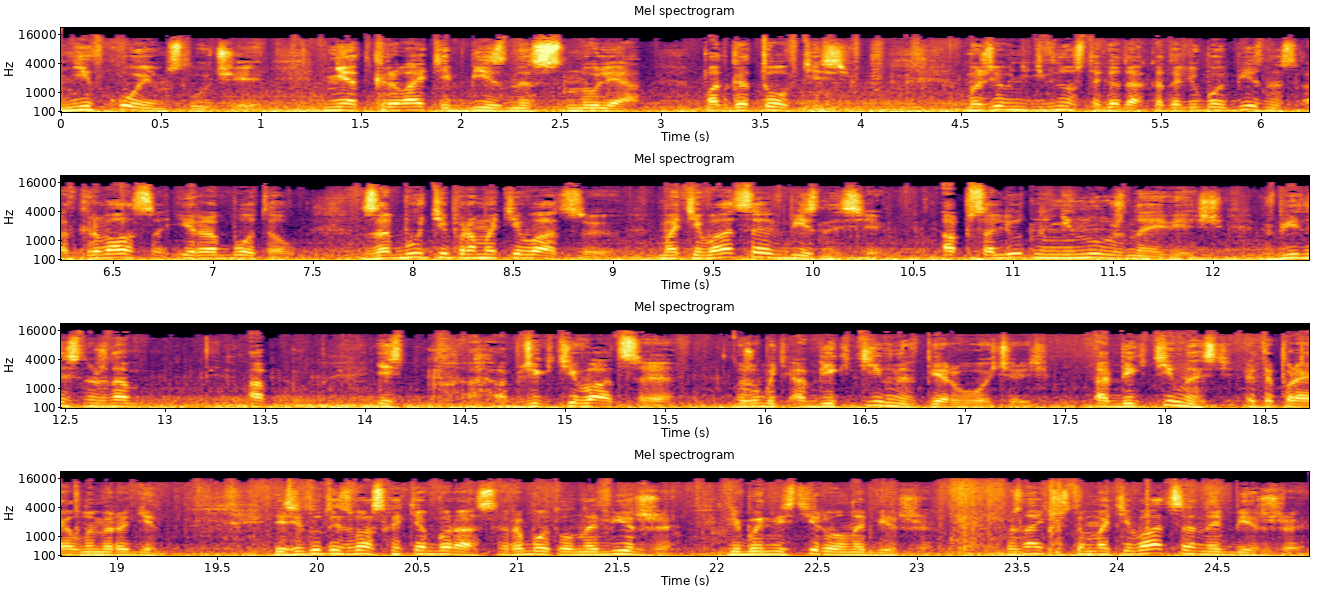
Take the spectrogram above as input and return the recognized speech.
Ни в коем случае не открывайте бизнес с нуля. Подготовьтесь. Мы живем не в 90-х годах, когда любой бизнес открывался и работал. Забудьте про мотивацию. Мотивация в бизнесе абсолютно ненужная вещь. В бизнесе нужна об, есть объективация. Нужно быть объективным в первую очередь. Объективность – это правило номер один. Если кто-то из вас хотя бы раз работал на бирже, либо инвестировал на бирже, вы знаете, что мотивация на бирже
